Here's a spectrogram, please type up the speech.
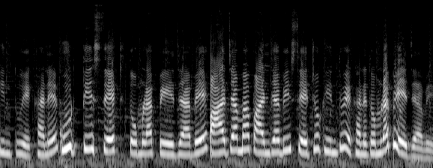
কিন্তু এখানে কুর্তি সেট তোমরা পেয়ে যাবে। পাজামা পাঞ্জাবি সেটও কিন্তু এখানে তোমরা পেয়ে যাবে।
